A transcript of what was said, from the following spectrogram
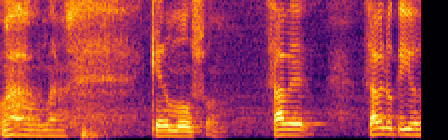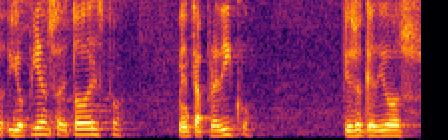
Wow, hermanos, qué hermoso. ¿Sabe, ¿sabe lo que yo, yo pienso de todo esto mientras predico? Pienso que Dios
